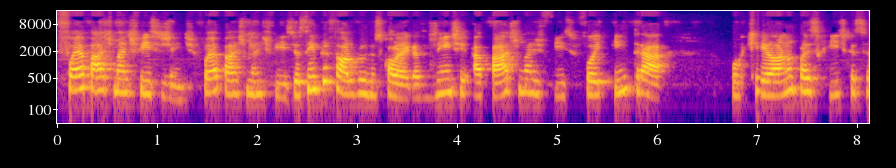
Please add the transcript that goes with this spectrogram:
foi a parte mais difícil, gente. Foi a parte mais difícil. Eu sempre falo para os meus colegas, gente, a parte mais difícil foi entrar. Porque lá no pós-crítica, se,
